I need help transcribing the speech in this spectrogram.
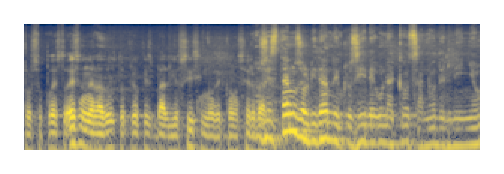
Por supuesto, eso en el adulto creo que es valiosísimo de conservar. Nos estamos olvidando inclusive una cosa, ¿no? Del niño.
